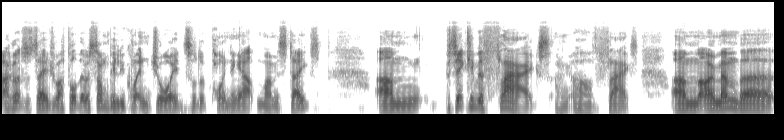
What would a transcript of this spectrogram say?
uh, I got to a stage where I thought there were some people who quite enjoyed sort of pointing out my mistakes, um, particularly with flags. Oh, the flags! Um, I remember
